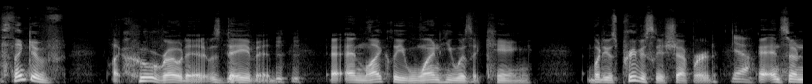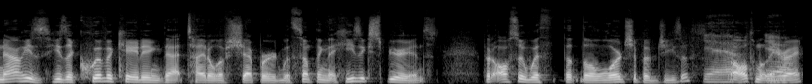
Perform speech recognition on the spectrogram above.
think of like who wrote it. It was David, and likely when he was a king, but he was previously a shepherd. Yeah. And so now he's he's equivocating that title of shepherd with something that he's experienced, but also with the, the lordship of Jesus. Yeah, ultimately, yeah, right?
